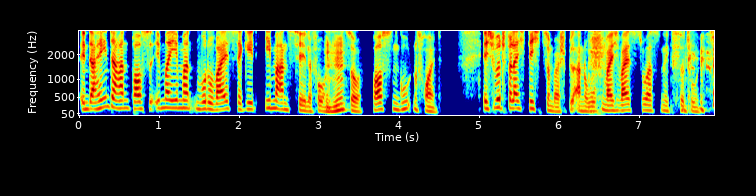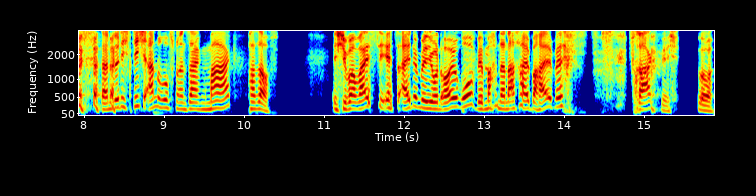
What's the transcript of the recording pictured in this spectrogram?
in der Hinterhand brauchst du immer jemanden, wo du weißt, der geht immer ans Telefon. Mhm. So, brauchst einen guten Freund. Ich würde vielleicht dich zum Beispiel anrufen, weil ich weiß, du hast nichts zu tun. Dann würde ich dich anrufen und sagen, Marc, pass auf. Ich überweise dir jetzt eine Million Euro, wir machen danach halbe halbe. Frag mich. So.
